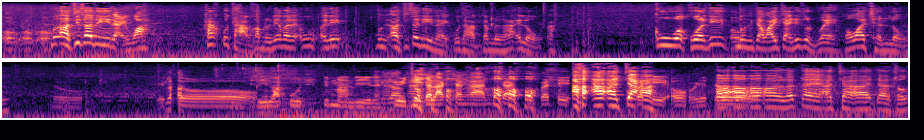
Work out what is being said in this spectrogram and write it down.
โอ้โอ้โอ้มึงเอาทฤษฎีไหนวะ ถ้ากูถามคำหนึ่งเนี่ยมันอู้อันนี้ มึงเอาทฤษฎีไหน กูถามคำหนึ่งฮะไอ้หลงอะกูอะควรที่มึงจะไว้ใจที่สุดเว้ย เพราะว่าเฉินหลง ดูดูดีรักกูขึ้นมาทันทีเลยอยู่ดีก็รักชะงานกันปกติอะอะอาจปจะกอะติโอ้ยโตอะอะอะอะแล้วแต่อาจารย์อาจจะสง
